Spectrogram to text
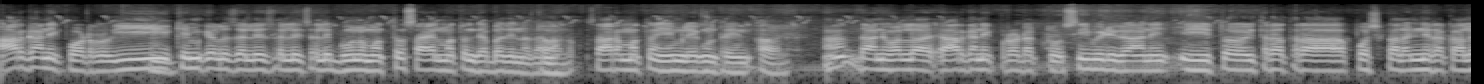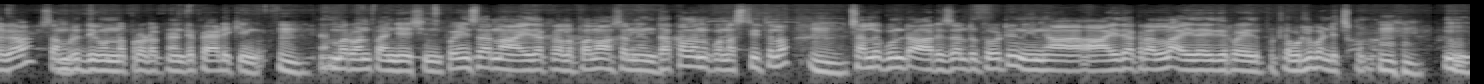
ఆర్గానిక్ పౌడర్ ఈ కెమికల్ చల్లి చల్లి చల్లి భూమిలో మొత్తం సాయిల్ మొత్తం దెబ్బతిన్నది సారం మొత్తం ఏం లేకుండా దానివల్ల ఆర్గానిక్ ప్రోడక్ట్ సీవీడి కానీ ఈ తో- ఇతరతర పోషకాలు అన్ని రకాలుగా సమృద్ధిగా ఉన్న ప్రోడక్ట్ అంటే ప్యాడికింగ్. నెంబర్ వన్ పనిచేసింది పోయినసారి నా ఐదు ఎకరాల పొలం అసలు నేను దక్కదనుకున్న స్థితిలో. చల్లుకుంటే ఆ రిజల్ట్ తోటి నేను ఆ ఐదు ఎకరాల్లో ఐదు ఐదు ఇరవై ఐదు పుట్ల ఒడ్లు పండించుకున్నాను.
